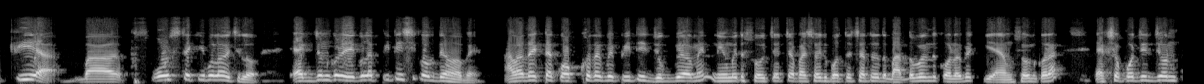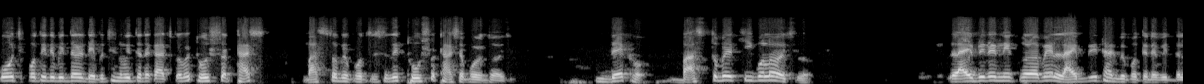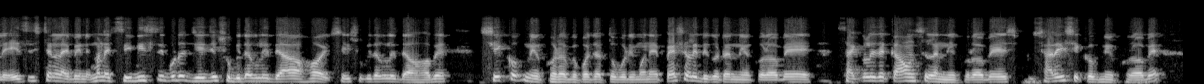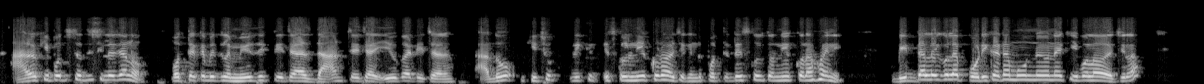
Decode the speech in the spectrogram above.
ক্রিয়া বা স্পোর্টসটা কি বলা হয়েছিল? একজন করে এগুলা পিটি শিক্ষক দেওয়া হবে। আলাদা একটা কক্ষ থাকবে পিটি যোগ ব্যায়ামে। নিয়মিত শরীরচর্চা পাশাপাশি প্রত্যেক ছাত্রদের বাধ্যবাধকতা করাবে কি অংশগ্রহণ করা। একশো পঁচিশ জন কোচ প্রতিটি বিদ্যালয়ে ডেপুটেশন ভিত্তিতে কাজ করবে। ঠুস ঠাস, বাস্তবে প্রতিশ্রুতি ঠুস ঠাসে পরিণত হয়েছে। দেখো, বাস্তবে কি বলা হয়েছিল? লাইব্রেরি নিয়োগ করা হবে লাইব্রেরি থাকবে প্রতিটা বিদ্যালয়ে অ্যাসিস্ট্যান্ট লাইব্রেরি মানে সিবিএসসি বোর্ডে যে যে সুবিধাগুলি দেওয়া হয়, সেই সুবিধাগুলি দেওয়া হবে, শিক্ষক নিয়োগ করা হবে পর্যাপ্ত পরিমাণে স্পেশাল এডুকেটর নিয়োগ করা হবে সাইকোলজি কাউন্সিলর নিয়োগ করা হবে, শারীরিক শিক্ষক নিয়োগ করা হবে। আরও কি প্রতিশ্রুতি ছিল জানো? প্রত্যেকটা বিদ্যালয়ে music teacher dance teacher yoga teacher আদৌ কিছু স্কুল নিয়োগ করা হয়েছে? কিন্তু প্রত্যেকটা স্কুল তো নিয়োগ করা হয়নি। বিদ্যালয়গুলো পরিকাঠামো উন্নয়নে কি বলা হয়েছিল?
